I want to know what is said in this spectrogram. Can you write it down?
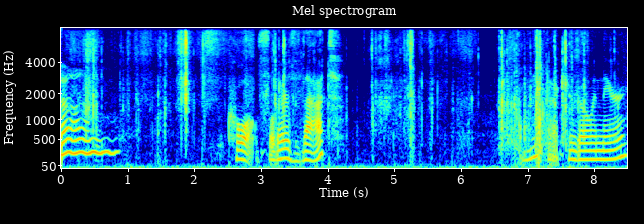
done. Cool. So there's that. that can go in there.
